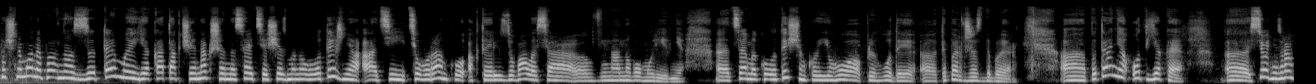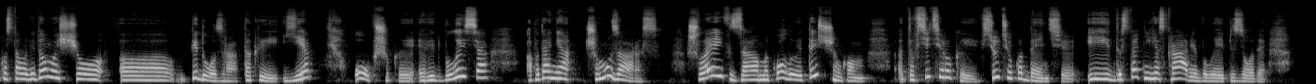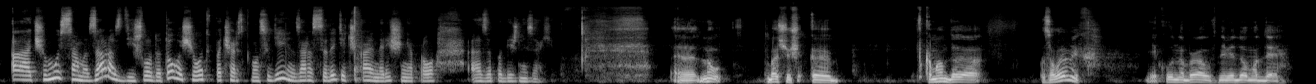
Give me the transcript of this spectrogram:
Почнемо напевно з теми, яка так чи інакше несеться ще з минулого тижня, а ці цього ранку актуалізувалася е, на новому рівні. Е, Це Микола Тищенко і його пригоди е, тепер вже з ДБР. Питання, от яке сьогодні зранку стало відомо, що підозра таки є, обшуки відбулися. А питання, чому зараз? Шлейф за Миколою Тищенком е, та всі ці роки, всю цю каденцію, і достатньо яскраві були епізоди. А чомусь саме зараз дійшло до того, що от в Печерському суді він зараз сидить і чекає на рішення про е, запобіжний захід. Е, ну, бачиш, е, команда зелених, яку набрав невідомо де е,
